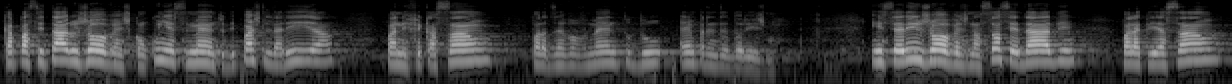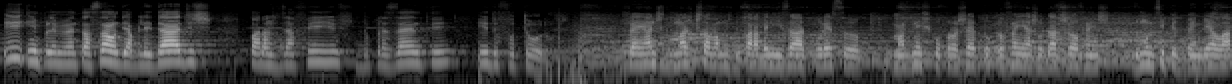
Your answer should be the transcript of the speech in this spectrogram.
Capacitar os jovens com conhecimento de pastelaria, panificação, para o desenvolvimento do empreendedorismo. Inserir jovens na sociedade para a criação e implementação de habilidades para os desafios do presente e do futuro. Bem, antes de mais gostávamos de parabenizar por esse magnífico projeto que vem ajudar jovens do município de Benguela.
